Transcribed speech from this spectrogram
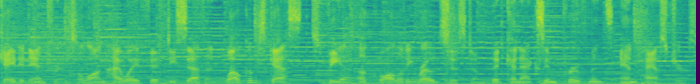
gated entrance along Highway 57 welcomes guests via a quality road system that connects improvements and pastures.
